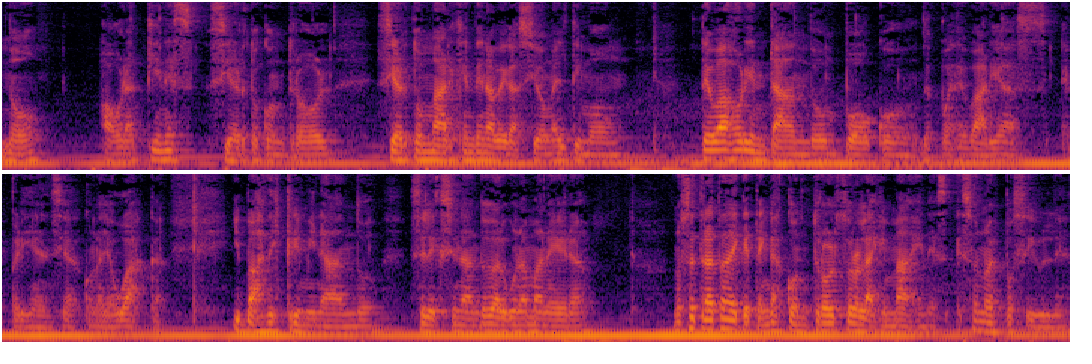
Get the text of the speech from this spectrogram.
No, Ahora tienes cierto control, cierto margen de navegación al timón. Te vas orientando un poco después de varias experiencias con la ayahuasca y vas discriminando, seleccionando de alguna manera. No se trata de que tengas control sobre las imágenes, eso no es posible.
